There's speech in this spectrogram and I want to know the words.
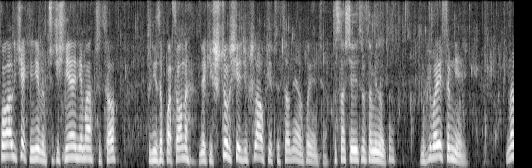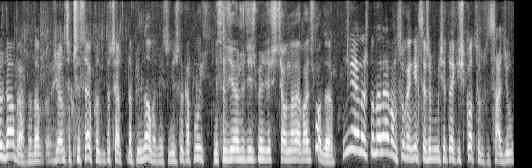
Powoli cieknie, nie wiem, czy ciśnienie nie ma, czy co? Czy niezapłacone? Jakiś szczur siedzi w szlaufie, czy co? Nie mam pojęcia. 16 litrów na minutę. No chyba jeszcze mniej. No ale dobra, no dobra. Wziąłem sobie krzesełko, to, to trzeba napilnować, wiecie, niż tylko pójść. Nie sądziłem, że dziś będziesz chciał nalewać wodę. Nie, no już ponalewam, słuchaj, nie chcę, żeby mi się tu jakiś kocur sadził.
